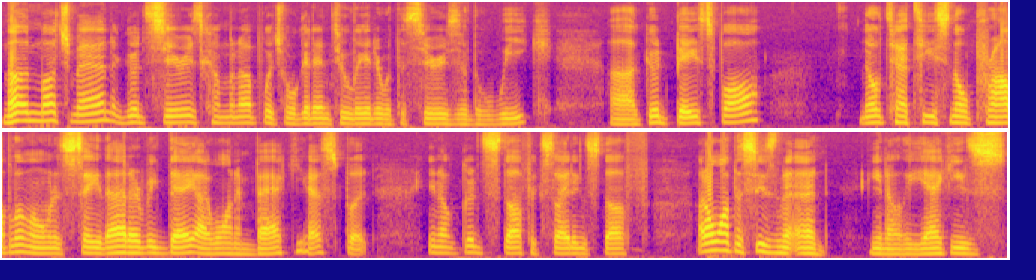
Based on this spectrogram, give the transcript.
Nothing much, man. A good series coming up, which we'll get into later with the series of the week. Uh, good baseball. No Tatis, no problem. I want to say that every day. I want him back, yes, but you know, good stuff, exciting stuff. I don't want the season to end. You know, the Yankees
